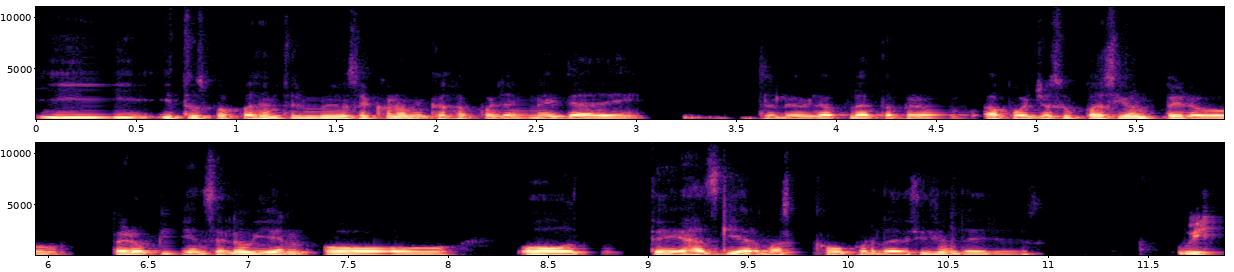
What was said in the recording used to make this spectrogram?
Y, y tus papás en términos económicos apoyan la idea de, yo le doy la plata, pero apoyo su pasión, pero, pero piénselo bien, o, o te dejas guiar más como por la decisión de ellos. Uy,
